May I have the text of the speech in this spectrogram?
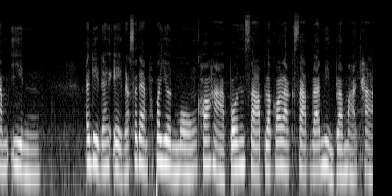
น้ำอิน อดีตนางเอกนักแสดงภาพยนตร์มงข้อหาปล้นทรัพย์แล้วก็ลักทรัพย์และหมิ่นประมาทค่ะ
